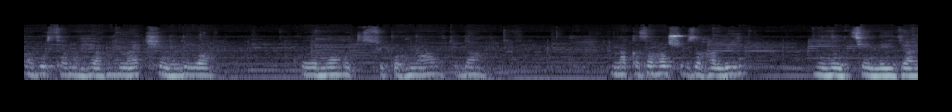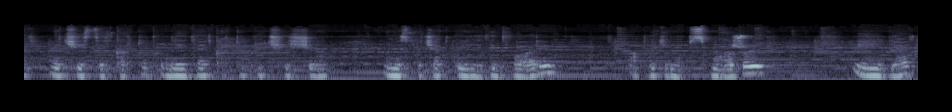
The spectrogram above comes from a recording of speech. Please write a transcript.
Бабуся моя в Німеччині була, коли молодь всю погнали туди. Вона казала, що взагалі німці не їдять, не чистять картоплю, не їдять картоплю чищену. Вони спочатку її відварюють, а потім обсмажують і їдять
